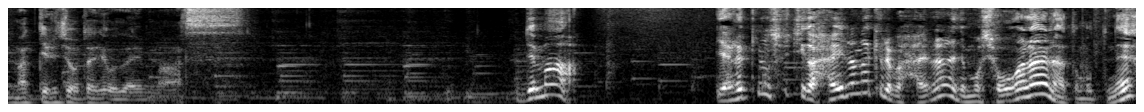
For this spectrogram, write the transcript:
待ってる状態でございます。でまあやる気のスイッチが入らなければ入らないでもうしょうがないなと思ってね。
